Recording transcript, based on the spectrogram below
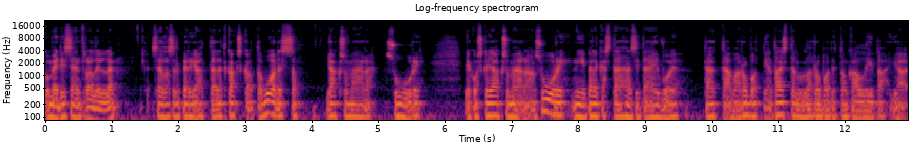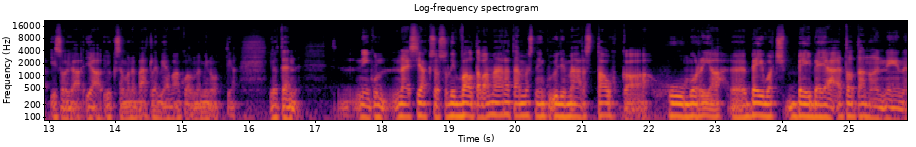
Comedy Centralille sellaiselle periaatteelle, että kaksi kautta vuodessa, jaksomäärä suuri. Ja koska jaksomäärä on suuri, niin pelkästään sitä ei voi täyttää vaan robottien taistelulla. Robotit on kalliita ja isoja ja yksi semmoinen battle vie vaan kolme minuuttia. Joten niin kuin näissä jaksoissa oli valtava määrä tämmöistä niin kuin ylimääräistä tauhkaa, huumoria, Baywatch babyjä, tota noin niin,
